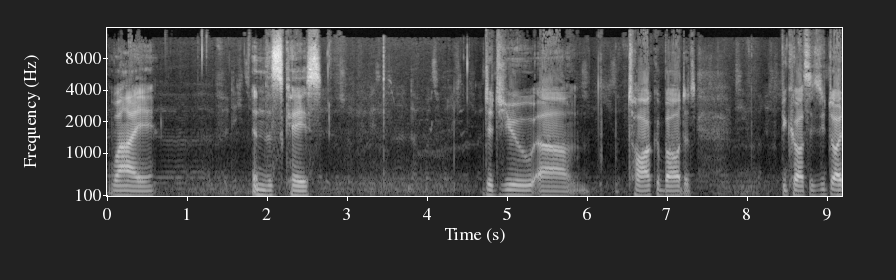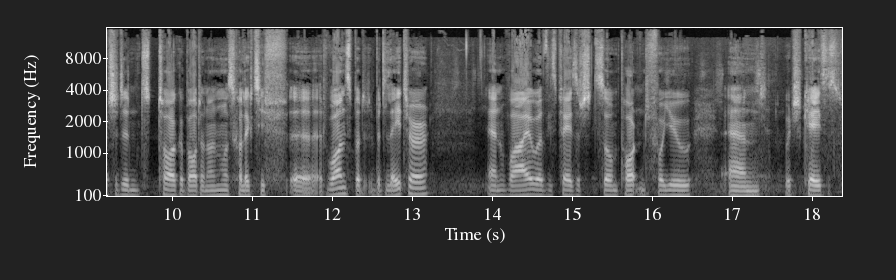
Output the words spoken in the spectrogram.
why, in this case, did you um, talk about it? Because the Süddeutsche didn't talk about Anonymous Kollektiv uh, at once, but a bit later. And why were these pages so important for you? And which cases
